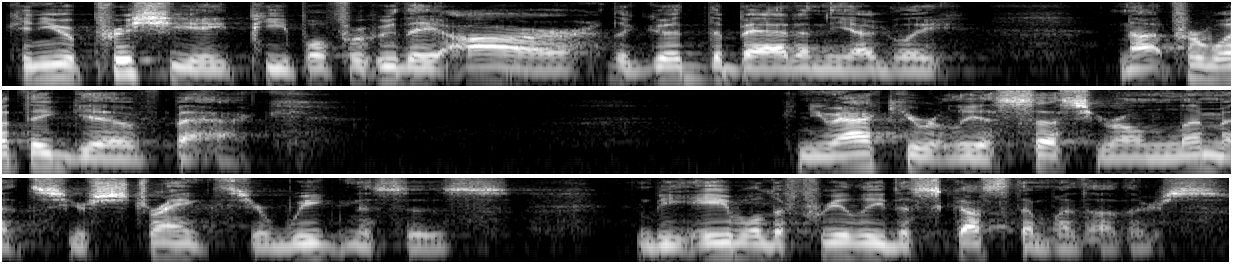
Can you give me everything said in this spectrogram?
Can you appreciate people for who they are, the good, the bad, and the ugly, not for what they give back? Can you accurately assess your own limits, your strengths, your weaknesses, and be able to freely discuss them with others?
